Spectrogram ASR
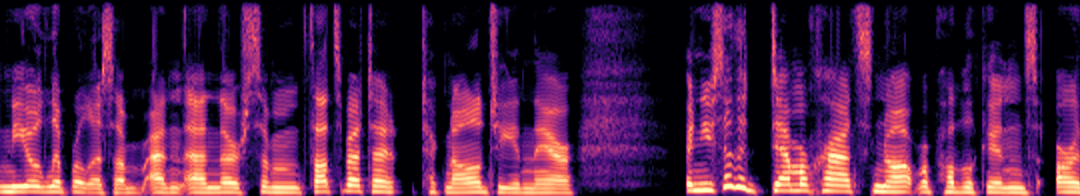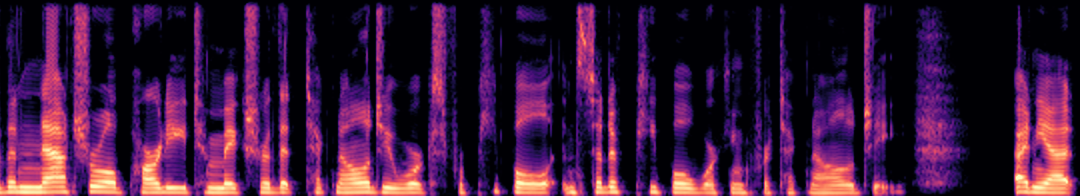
neoliberalism, and, and there's some thoughts about te- technology in there. And you said that Democrats, not Republicans, are the natural party to make sure that technology works for people instead of people working for technology. And yet,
